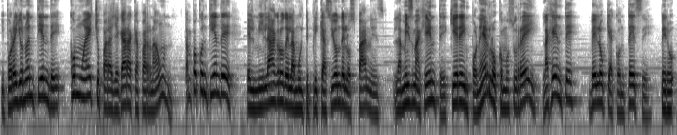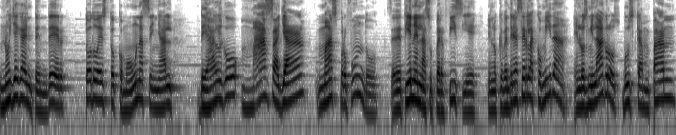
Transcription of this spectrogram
y por ello no entiende cómo ha hecho para llegar a Cafarnaún. Tampoco entiende el milagro de la multiplicación de los panes. La misma gente quiere imponerlo como su rey. La gente ve lo que acontece, pero no llega a entender todo esto como una señal de algo más allá, más profundo. Se detiene en la superficie, en lo que vendría a ser la comida, en los milagros. Buscan pan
